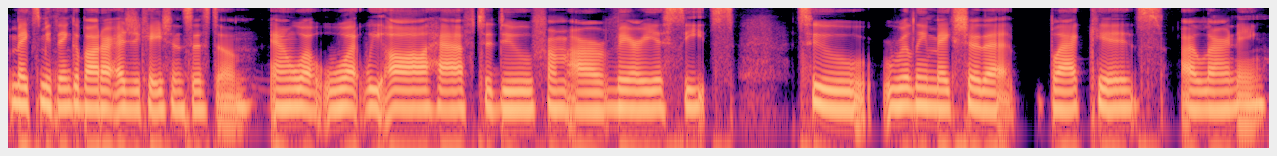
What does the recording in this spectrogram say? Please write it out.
makes me think about our education system and what what we all have to do from our various seats to really make sure that black kids are learning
